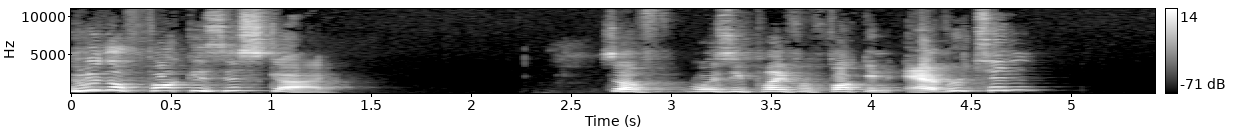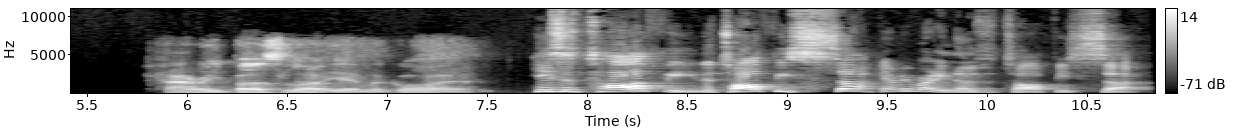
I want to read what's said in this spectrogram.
Who the fuck is this guy? So, was he play for fucking Everton? Harry Buzz Lightyear Maguire. He's a toffee. The toffees suck. Everybody knows the toffees suck.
